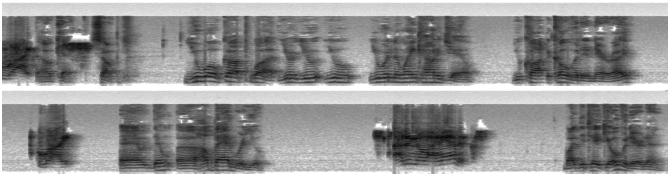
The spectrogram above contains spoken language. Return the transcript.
Right. Okay. So you woke up. What? You you you you were in the Wayne County Jail. You caught the COVID in there, right? Right. And then, uh, how bad were you? I didn't know I had it Why'd they take you over there then?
